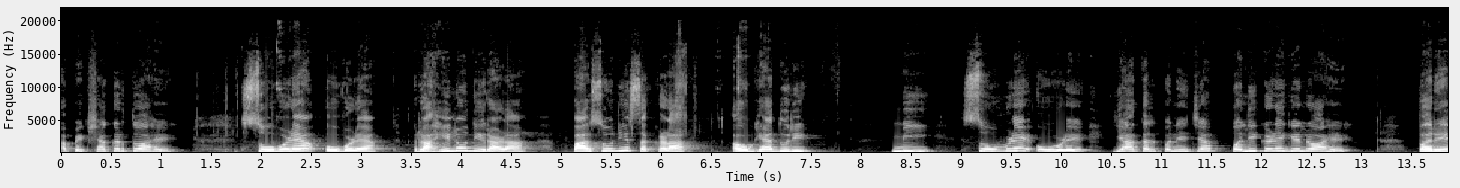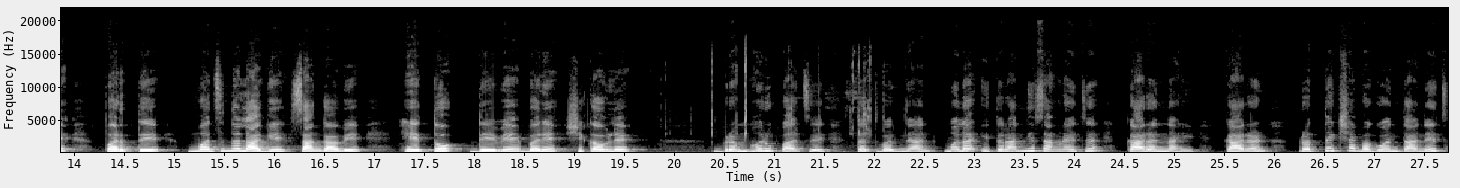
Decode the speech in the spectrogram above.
अपेक्षा करतो आहे. सोवळ्या ओवळ्या राहिलो निराळा पासोनी सकळा अवघ्या दुरी. मी सोवळे ओवळे या कल्पनेच्या पलीकडे गेलो आहे. परे परते मज न लागे सांगावे हे तो देवे बरे शिकवले. ब्रह्मरूपाचे तत्वज्ञान मला इतरांनी सांगण्याचे कारण नाही कारण प्रत्यक्ष भगवंतानेच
